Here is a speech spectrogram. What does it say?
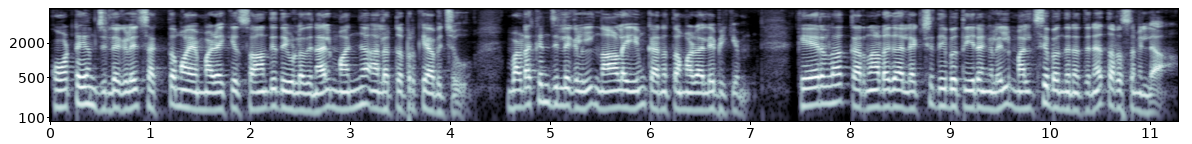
കോട്ടയം ജില്ലകളിൽ ശക്തമായ മഴയ്ക്ക് സാധ്യതയുള്ളതിനാൽ മഞ്ഞ അലർട്ട് പ്രഖ്യാപിച്ചു. വടക്കൻ ജില്ലകളിൽ നാളെയും കനത്ത മഴ ലഭിക്കും. കേരള കർണാടക ലക്ഷദ്വീപ് തീരങ്ങളിൽ മത്സ്യബന്ധനത്തിന് തടസ്സമില്ല.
